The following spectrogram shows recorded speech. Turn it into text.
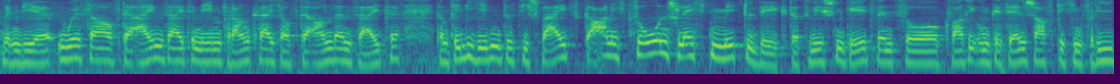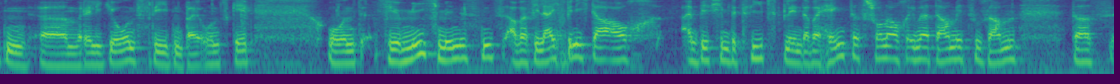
wenn wir USA auf der einen Seite nehmen, Frankreich auf der anderen Seite, dann finde ich eben, dass die Schweiz gar nicht so einen schlechten Mittelweg dazwischen geht, wenn es so quasi um gesellschaftlichen Frieden, ähm, Religionsfrieden bei uns geht. Und für mich mindestens, aber vielleicht bin ich da auch ein bisschen betriebsblind, aber hängt das schon auch immer damit zusammen, dass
